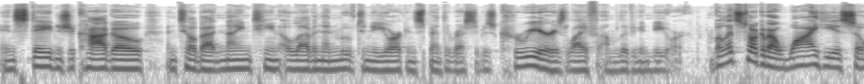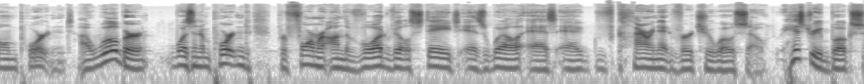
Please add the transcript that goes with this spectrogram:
and stayed in Chicago until about 1911, then moved to New York and spent the rest of his career, his life um, living in New York. But let's talk about why he is so important. Uh, Wilbur was an important performer on the vaudeville stage as well as a clarinet virtuoso. History books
